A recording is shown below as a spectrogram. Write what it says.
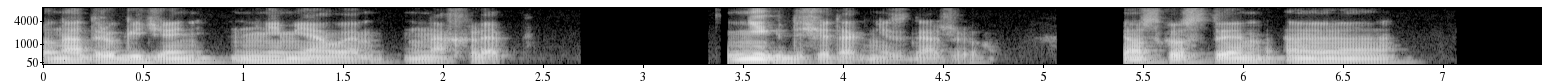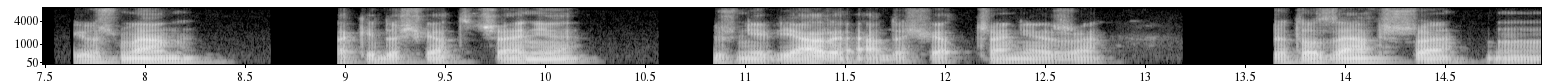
to na drugi dzień nie miałem na chleb. Nigdy się tak nie zdarzyło. W związku z tym e, już mam takie doświadczenie, już nie wiarę, a doświadczenie, że, że to zawsze, mm,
